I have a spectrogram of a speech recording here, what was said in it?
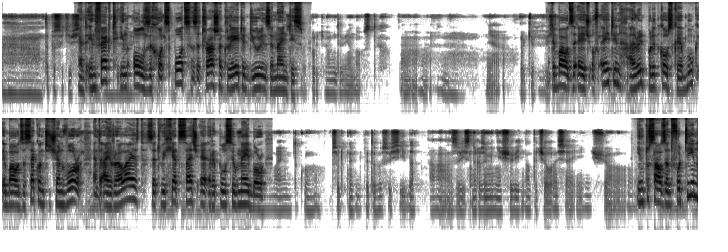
and in fact in all the hot spots that Russia created during the 90s. At about the age of 18, I read Politkovskaya book about the Second Chechen War, and I realized that we had such a repulsive neighbor. In 2014,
